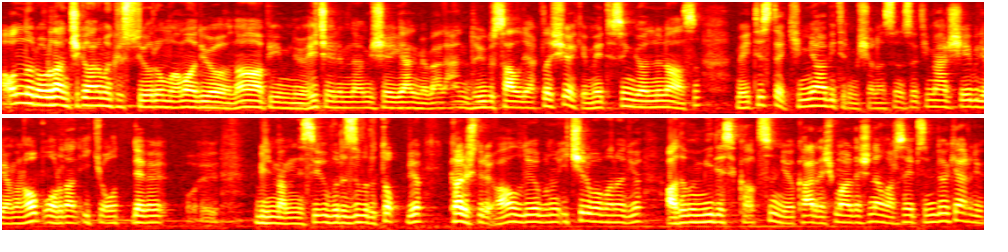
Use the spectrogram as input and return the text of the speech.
Onları oradan çıkarmak istiyorum ama diyor ne yapayım diyor. Hiç elimden bir şey gelmiyor. Ben hani duygusal yaklaşıyor ki Metis'in gönlünü alsın. Metis de kimya bitirmiş anasını satayım her şeyi biliyor. Hemen hop oradan iki ot deve e, bilmem nesi ıvırı zıvırı topluyor. Karıştırıyor. Al diyor bunu içir babana diyor. Adamın midesi kalksın diyor. Kardeş mardeşi ne varsa hepsini döker diyor.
